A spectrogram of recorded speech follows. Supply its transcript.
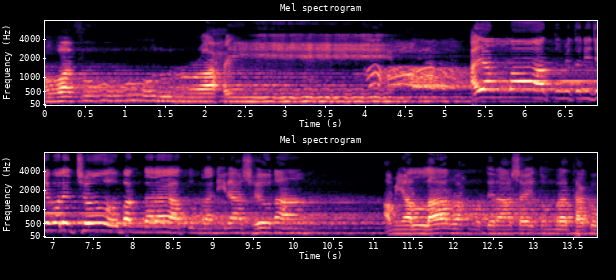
الغفور الرحيم আয় আল্লাহ তুমি তো নিজে বলেছো বান্দারা তোমরা নিরাশ হও না আমি আল্লাহর রহমতের আশায় তোমরা থাকো।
